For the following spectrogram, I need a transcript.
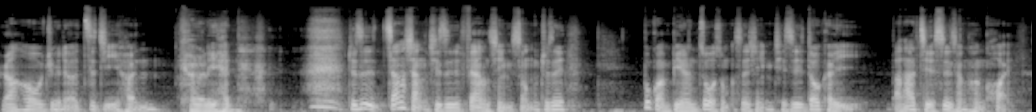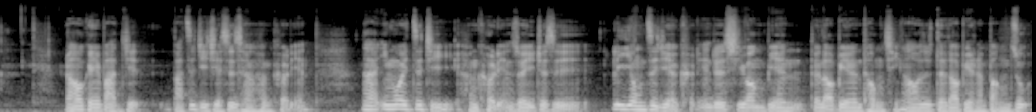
然后觉得自己很可怜。就是这样想，其实非常轻松。就是不管别人做什么事情，其实都可以把它解释成很坏，然后可以把解把自己解释成很可怜。那因为自己很可怜，所以就是利用自己的可怜，就是希望别人得到别人同情，然后是得到别人的帮助。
